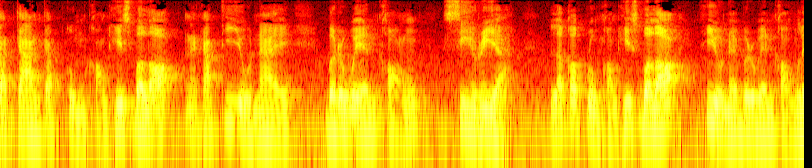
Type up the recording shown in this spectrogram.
จัดการกับกลุ่มของฮิสบอลนะครับที่อยู่ในบริเวณของซีเรีย แล้วก็กลุ่มของฮิสบอลที่อยู่ในบริเวณของเล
